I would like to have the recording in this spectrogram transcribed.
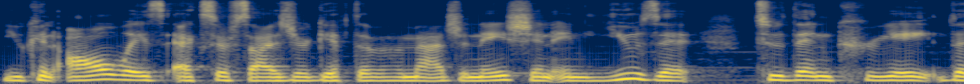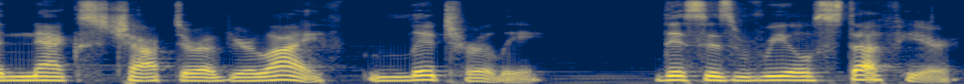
You can always exercise your gift of imagination and use it to then create the next chapter of your life. Literally. This is real stuff here.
